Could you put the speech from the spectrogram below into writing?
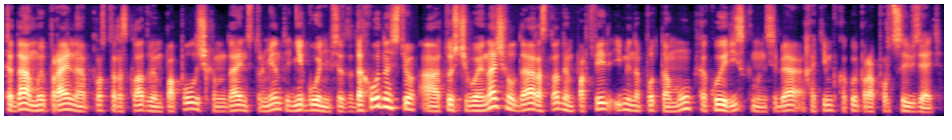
когда мы правильно просто раскладываем по полочкам да, инструменты, не гонимся за доходностью, а то, с чего я начал, да, раскладываем портфель именно по тому, какой риск мы на себя хотим в какой пропорции взять.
